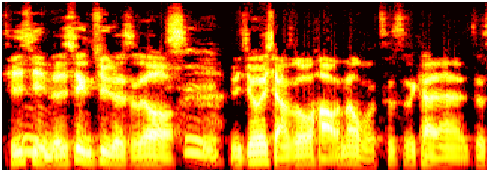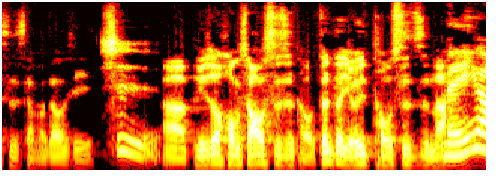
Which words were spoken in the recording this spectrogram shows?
提起你的兴趣的时候，是你就会想说，好，那我试试看这是什么东西是，啊、比如说红烧狮子头，真的有一头狮子吗？没有，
